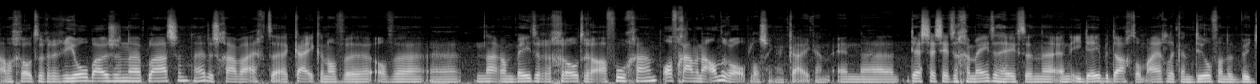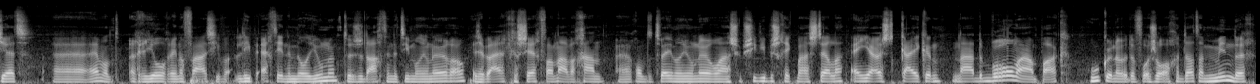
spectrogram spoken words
gaan we grotere rioolbuizen uh, plaatsen. Hè? Dus gaan we echt uh, kijken of we, of we uh, naar een betere, grotere afvoer gaan. Of gaan we naar andere oplossingen kijken. En destijds heeft de gemeente heeft een, een idee bedacht om eigenlijk een deel van het budget. Hè, want rioolrenovatie liep echt in de miljoenen, tussen de 8 en de 10 miljoen euro. En ze hebben eigenlijk gezegd van nou we gaan rond de 2 miljoen euro aan subsidie beschikbaar stellen. En juist kijken naar de bronaanpak hoe kunnen we ervoor zorgen dat er minder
